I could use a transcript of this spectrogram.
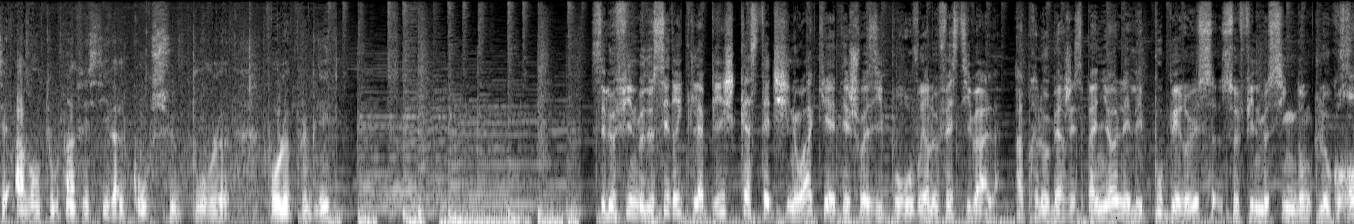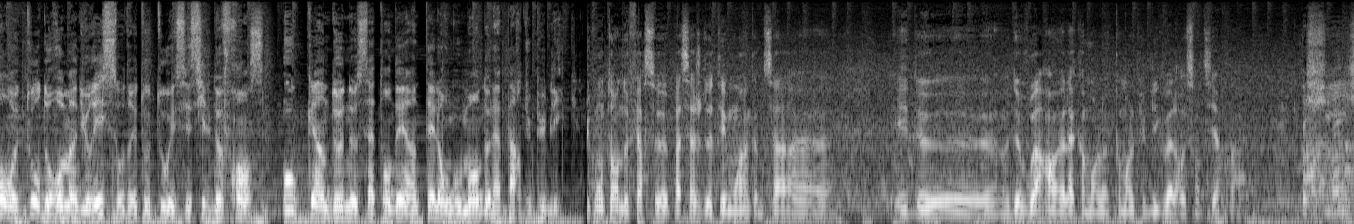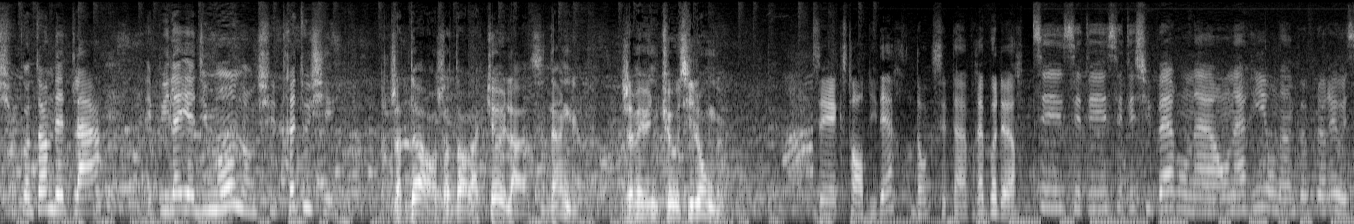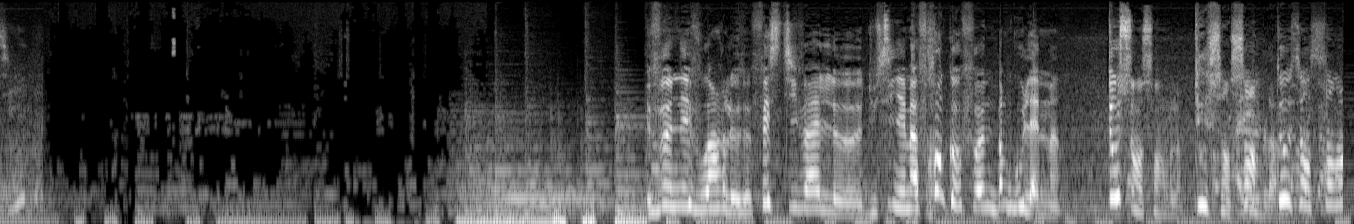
c'est avant tout un festival conçu pour le, pour le public. C'est le film de Cédric Lapiche, Casse-tête chinois, qui a été choisi pour ouvrir le festival. Après l'auberge espagnole et les poupées russes, ce film signe donc le grand retour de Romain Duris, Audrey Tautou et Cécile de France. Aucun d'eux ne s'attendait à un tel engouement de la part du public. Je suis content de faire ce passage de témoin comme ça euh, et de, de voir euh, là comment le, comment le public va le ressentir. quoi. Je suis, je suis contente d'être là. Et puis là, il y a du monde, donc je suis très touchée. J'adore, j'adore la queue là, c'est dingue. Jamais vu une queue aussi longue. C'est extraordinaire, donc c'est un vrai bonheur. C'était super, on a, on a ri, on a un peu pleuré aussi. Venez voir le festival euh, du cinéma francophone d'Angoulême. Tous ensemble. Tous ensemble. Tous ensemble.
